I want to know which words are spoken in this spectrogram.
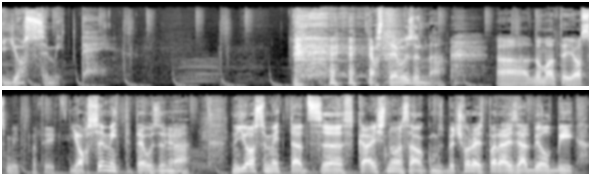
Yosemite. Kas tev uzrunā? Uh, nu, man te Josemīte patīk. Josemīte te uzrunā. Nu, Josemīte tāds uh, skaists nosaukums, bet šoreiz pareizi atbild bija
